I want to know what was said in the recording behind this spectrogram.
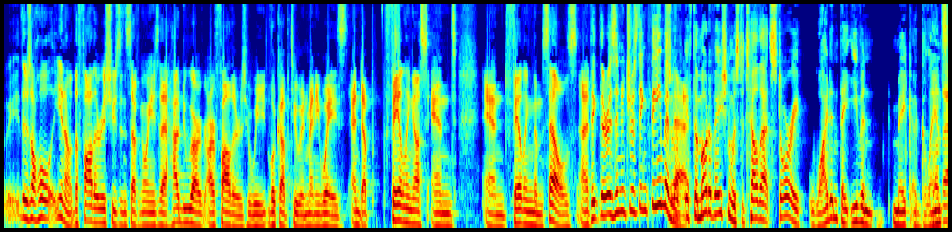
there's a whole, you know, the father issues and stuff going into that. How do our, our fathers, who we look up to in many ways, end up failing us and and failing themselves? And I think there is an interesting theme in So that. if, if the motivation was to tell that story, why didn't they even make a well, glancing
